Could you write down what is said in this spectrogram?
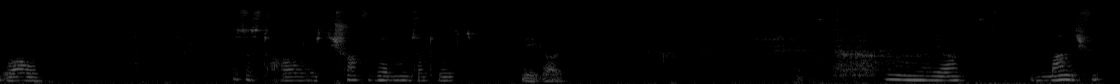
Wow. Das ist traurig. Die Schafe werden unterdrückt. Mir egal. Mann, ich finde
